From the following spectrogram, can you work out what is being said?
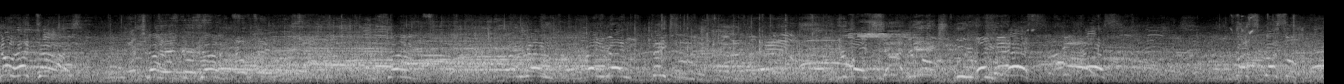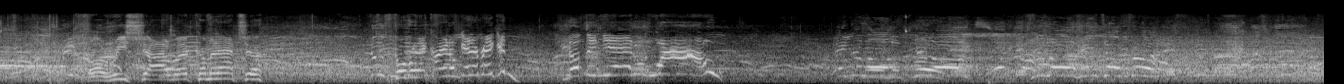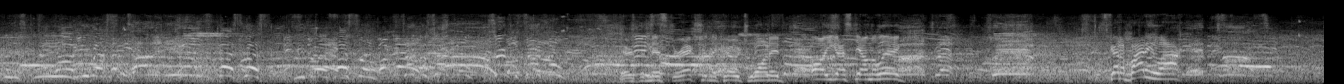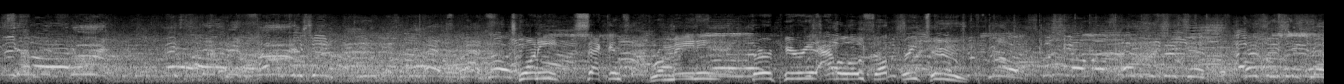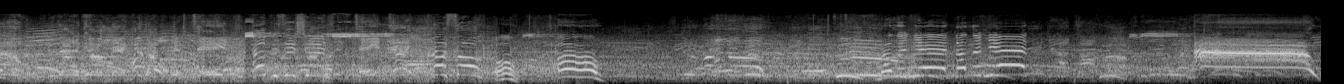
No head ties! Shot! Reshot, web coming at you. Go for that cradle, get her bacon. Nothing yet. Wow. Hey, you're long! You're long! You're long! Hands out front! Oh, you wrestling! Hands! Fast wrestling! You wrestling! Circle, circle! Circle, circle! There's the the coach wanted. Oh, you got to stay on the leg. It's got a body lock. 20 seconds remaining. Third period. Avalos up 3 2. Oh, oh. Nothing yet. Nothing yet. Ow!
